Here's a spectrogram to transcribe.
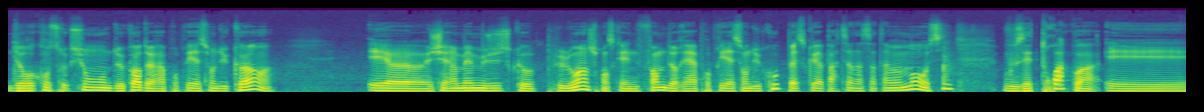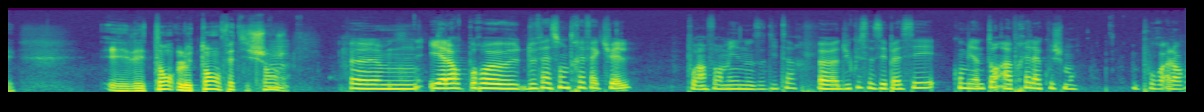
de reconstruction de corps, de réappropriation du corps. Et euh, j'irais même jusqu'au plus loin. Je pense qu'il y a une forme de réappropriation du couple parce qu'à partir d'un certain moment aussi, vous êtes trois, quoi. Et, et les temps, le temps, en fait, il change. Euh, et alors pour euh, de façon très factuelle, pour informer nos auditeurs, euh, du coup ça s'est passé combien de temps après l'accouchement Pour alors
